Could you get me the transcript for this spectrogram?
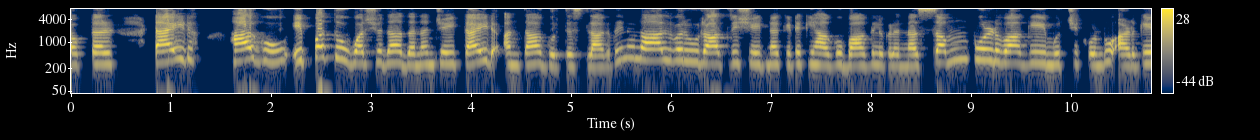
ಡಾಕ್ಟರ್ ಟೈಡ್ ಹಾಗೂ ಇಪ್ಪತ್ತು ವರ್ಷದ ಧನಂಜಯ್ ಟೈಡ್ ಅಂತ ಗುರುತಿಸಲಾಗಿದೆ. ಇನ್ನು ನಾಲ್ವರು ರಾತ್ರಿ ಶೇಡ್ನ ಕಿಟಕಿ ಹಾಗೂ ಬಾಗಿಲುಗಳನ್ನ ಸಂಪೂರ್ಣವಾಗಿ ಮುಚ್ಚಿಕೊಂಡು ಅಡುಗೆ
